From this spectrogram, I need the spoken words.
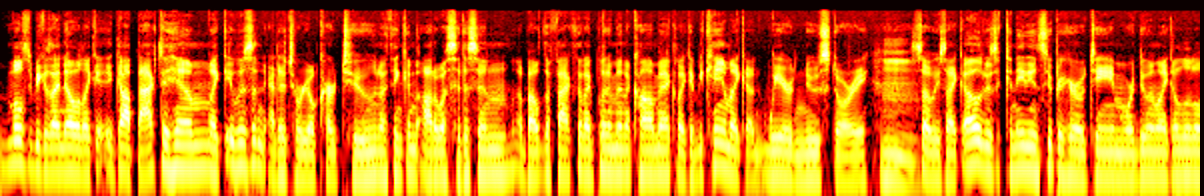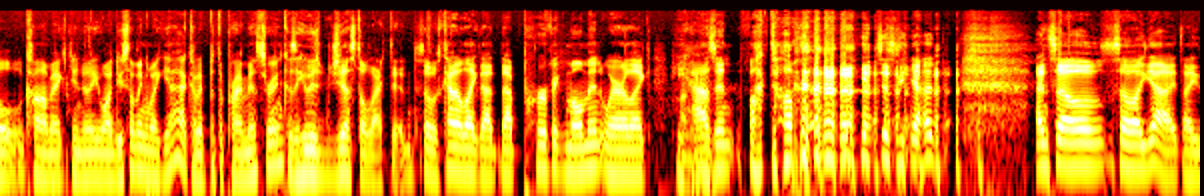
mostly because I know like it got back to him. Like it was an editorial cartoon, I think, in Ottawa Citizen about the fact that I put him in a comic. Like it became like a weird news story. So he's like, "Oh, there's a Canadian superhero team. We're doing like a little comic. You know, you want to do something?" I'm like, "Yeah." Could I put the prime minister in? Because he was just elected. So it was kind of like that that perfect moment where like he hasn't fucked up just yet. And so so yeah, I, I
